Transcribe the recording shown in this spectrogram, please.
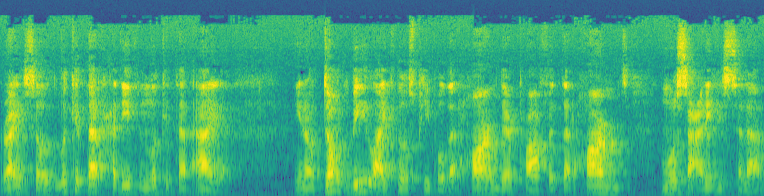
Right? So look at that hadith and look at that ayah. You know, don't be like those people that harmed their prophet, that harmed Musa alayhi salam.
